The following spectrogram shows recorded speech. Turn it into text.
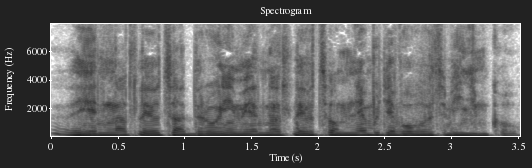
jednotlivca druhým jednotlivcom nebude vôbec výnimkou.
